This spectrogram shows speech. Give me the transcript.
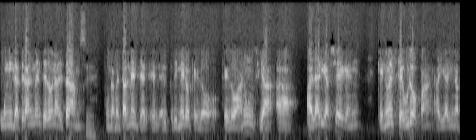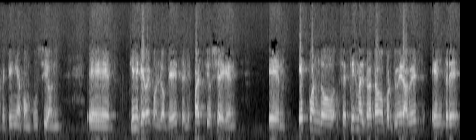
unilateralmente Donald Trump, fundamentalmente el, primero que lo, que lo anuncia al área Schengen, que no es Europa, ahí hay una pequeña confusión, eh, tiene que ver con lo que es el espacio Schengen, eh, es cuando se firma el tratado por primera vez entre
